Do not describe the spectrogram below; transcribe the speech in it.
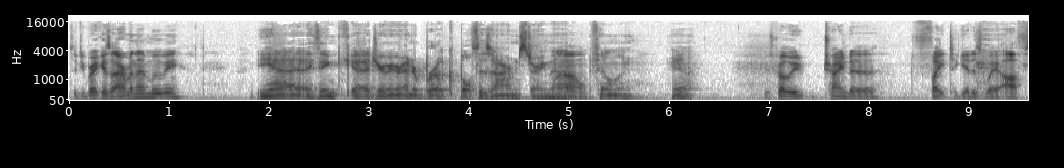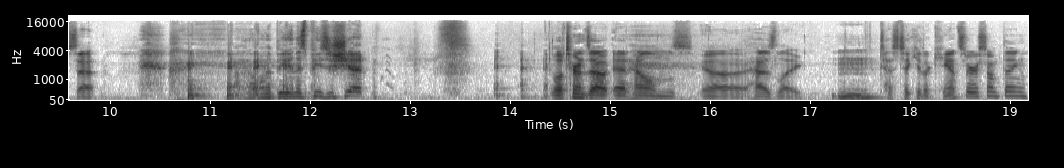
Did he break his arm in that movie? Yeah, I think uh, Jeremy Renner broke both his arms during that Wow. filming. Yeah. He was probably trying to fight to get his way off set. I don't want to be in this piece of shit. Well, it turns out Ed Helms uh, has like testicular cancer or something.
